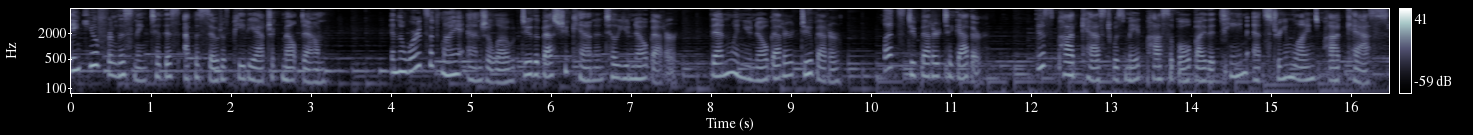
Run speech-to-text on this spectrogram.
Thank you for listening to this episode of Pediatric Meltdown. In the words of Maya Angelou, do the best you can until you know better. Then, when you know better, do better. Let's do better together. This podcast was made possible by the team at Streamlined Podcasts.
